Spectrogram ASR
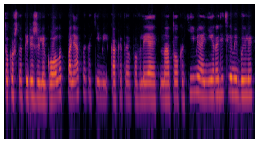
только что пережили голод, понятно, какими, как это повлияет на то, какими они родителями были.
